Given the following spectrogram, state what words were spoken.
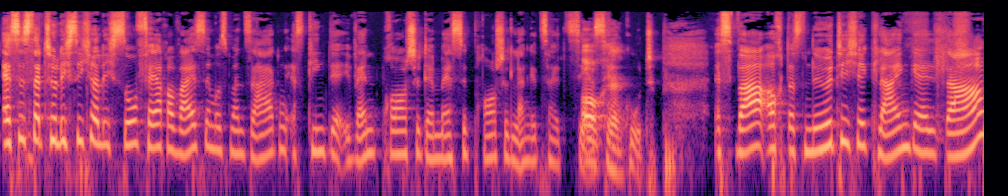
es ist natürlich sicherlich so, fairerweise muss man sagen, es ging der Eventbranche, der Messebranche lange Zeit sehr, Okay. sehr gut. Es war auch das nötige Kleingeld da,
